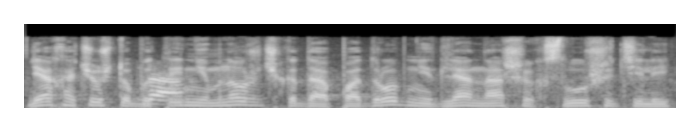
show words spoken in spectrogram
Я хочу, чтобы да. ты немножечко, да, подробнее для наших слушателей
